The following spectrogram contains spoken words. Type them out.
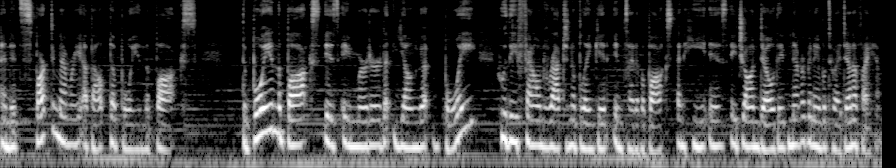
And it sparked a memory about the boy in the box. The boy in the box is a murdered young boy who they found wrapped in a blanket inside of a box, and he is a John Doe. They've never been able to identify him.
